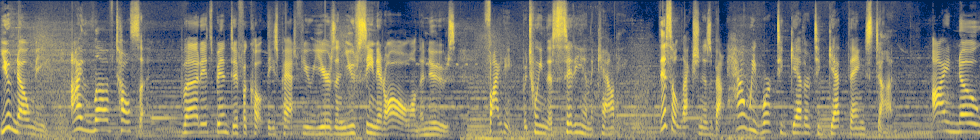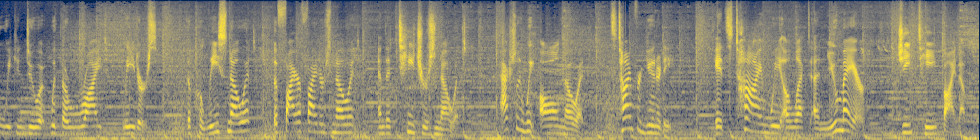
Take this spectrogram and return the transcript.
You know me. I love Tulsa. But it's been difficult these past few years, and you've seen it all on the news. Fighting between the city and the county. This election is about how we work together to get things done. I know we can do it with the right leaders. The police know it, the firefighters know it, and the teachers know it. Actually, we all know it. It's time for unity. It's time we elect a new mayor, G.T. Bynum.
